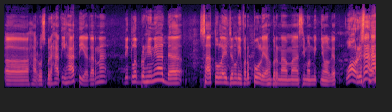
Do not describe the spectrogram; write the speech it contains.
eh, harus berhati-hati ya karena di klub ini ada satu legend Liverpool ya bernama Simon Mignolet. Wow, respect.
